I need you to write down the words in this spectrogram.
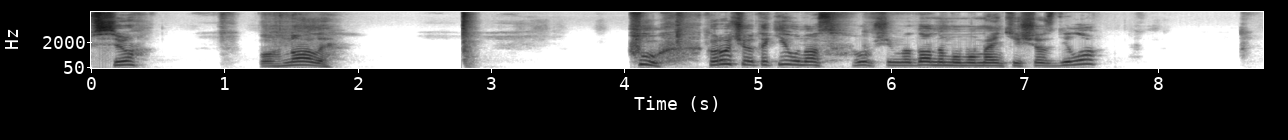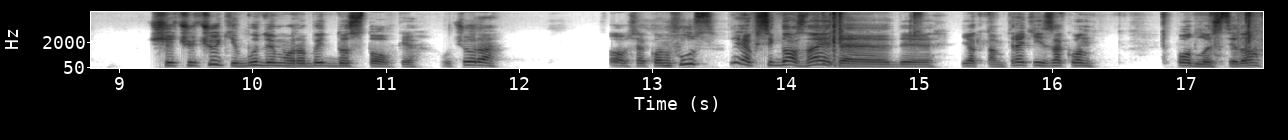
Все, погнали. Фух, коротше, отакі у нас, в общем, на даному моменті зараз діла. Ще чуть-чуть і будемо робити доставки. Учора стався конфуз. Ну, як завжди, знаєте, де, як там, третій закон подлості, да?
